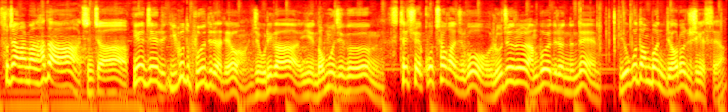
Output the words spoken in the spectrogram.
소장할 만하다 진짜. 이거 이제 이것도 보여드려야 돼요. 이제 우리가 너무 지금 스태츄에 꽂혀가지고 루즈를 안 보여드렸는데 요것도 한번 열어주시겠어요?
